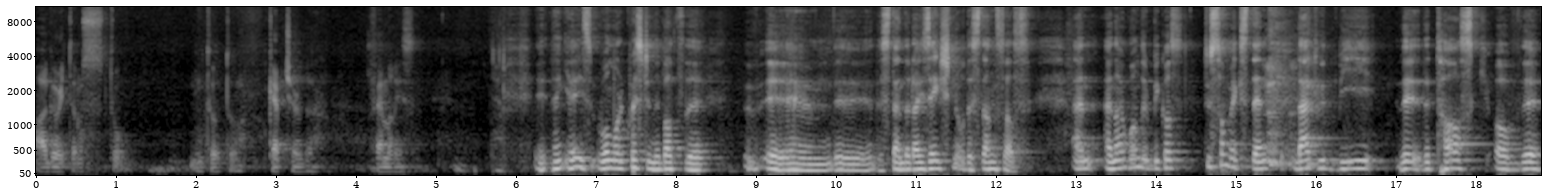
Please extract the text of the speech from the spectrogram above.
algorithms to to to capture the families. Uh, yeah, is one more question about the, um, the, the, standardization of the stanzas. And, and I wonder, because to some extent that would be the, the task of the,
